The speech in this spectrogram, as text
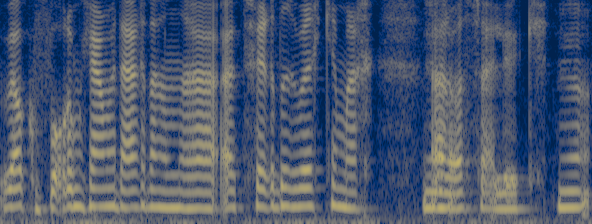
welke vorm gaan we daar dan eh, uit verder werken. Maar ja. Ja. dat was wel leuk. Ja.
